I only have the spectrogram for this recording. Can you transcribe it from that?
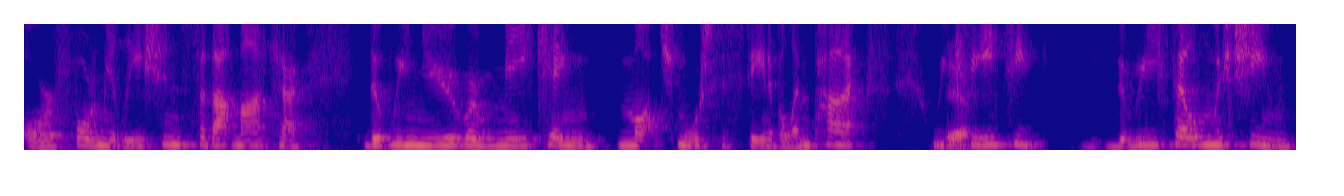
or formulations for that matter that we knew were making much more sustainable impacts. We Yeah. created the refill machine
